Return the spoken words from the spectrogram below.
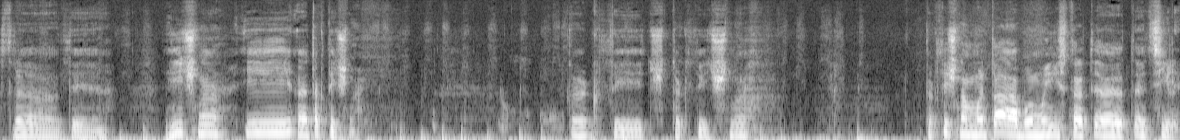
стратегічна і е, тактична. Тактич, тактична. Тактична мета або мої страте- е, цілі,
